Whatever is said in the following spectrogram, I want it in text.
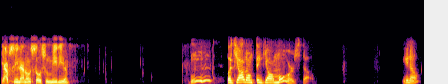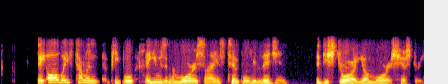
Yeah, I've seen that on social media. hmm But y'all don't think y'all Moors though. You know, they always telling people they using the Moorish Science Temple religion to destroy your Moorish history.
